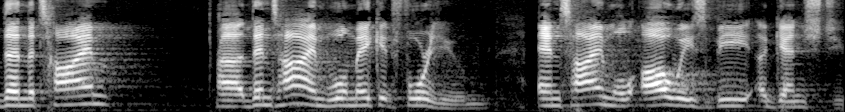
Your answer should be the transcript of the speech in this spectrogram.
then the time, uh, then time will make it for you, and time will always be against you.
